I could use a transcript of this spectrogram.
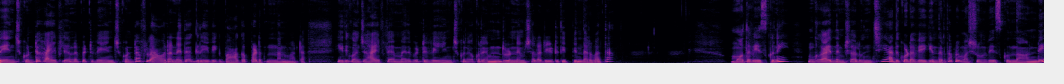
వేయించుకుంటే హై ఫ్లేమ్లో పెట్టి వేయించుకుంటే ఆ ఫ్లేవర్ అనేది ఆ గ్రేవీకి బాగా పడుతుందన్నమాట. ఇది కొంచెం హై ఫ్లేమ్ మీద పెట్టి వేయించుకొని ఒక రెండు నిమిషాలు అటు ఇటు తిప్పిన తర్వాత మూత వేసుకుని ఇంకొక ఐదు నిమిషాలు ఉంచి అది కూడా వేగిన తర్వాత అప్పుడు మష్రూమ్ వేసుకుందామండి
